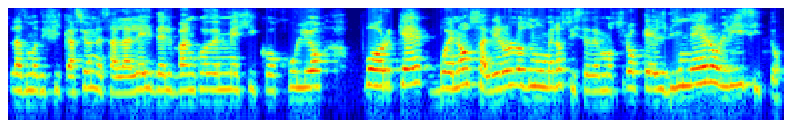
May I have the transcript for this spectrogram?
las modificaciones a la ley del Banco de México, Julio, porque, bueno, salieron los números y se demostró que el dinero lícito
